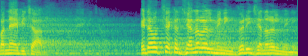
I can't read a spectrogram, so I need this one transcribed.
বা ন্যায় বিচার। এটা হচ্ছে একটা general meaning very general meaning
